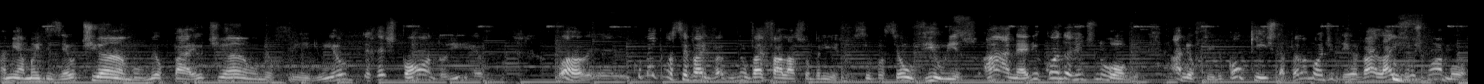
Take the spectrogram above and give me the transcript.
a minha mãe dizer: Eu te amo, meu pai, eu te amo, meu filho. E eu respondo. E eu, Pô, como é que você vai, não vai falar sobre isso se você ouviu isso? Ah, Nery, e quando a gente não ouve? Ah, meu filho, conquista, pelo amor de Deus, vai lá e busca um amor.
